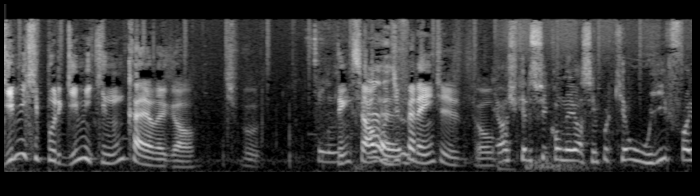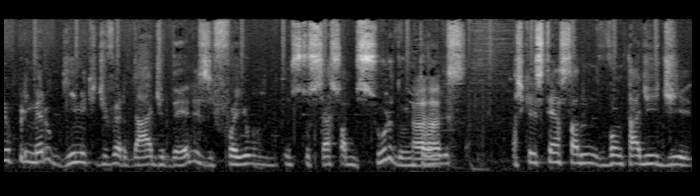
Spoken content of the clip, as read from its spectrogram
gimmick por gimmick nunca é legal. Tipo, sim. tem que ser algo É, diferente. Ou... Eu acho que eles ficam meio assim porque o Wii foi o primeiro gimmick de verdade deles e foi um, um sucesso absurdo. Então Aham. eles. Acho que eles têm essa vontade de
